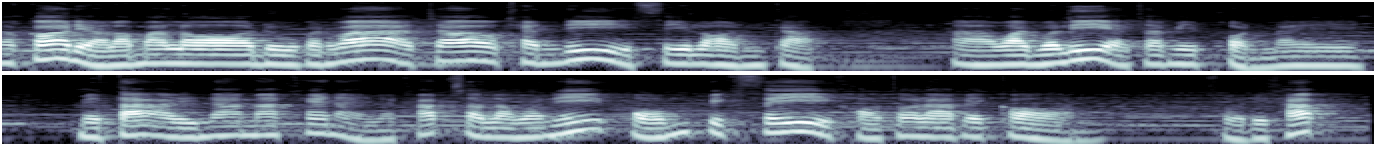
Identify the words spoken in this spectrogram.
แล้วก็เดี๋ยวเรามารอดูกันว่าเจ้าแคนดี้ซีรอนกับไวเบอรี่จะมีผลในเมตาอารีนามากแค่ไหนนะครับสำหรับวันนี้ผมปิกซี่ขอตัวลาไปก่อน สวัสดีครับ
